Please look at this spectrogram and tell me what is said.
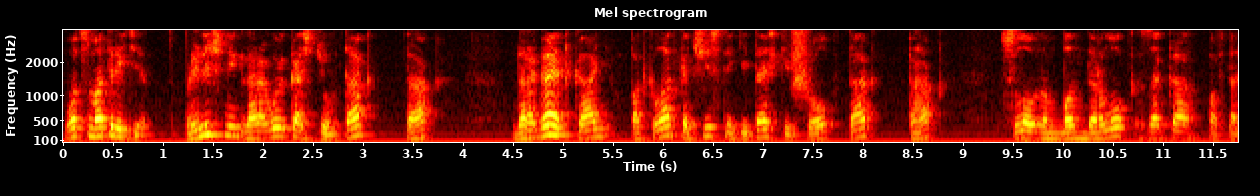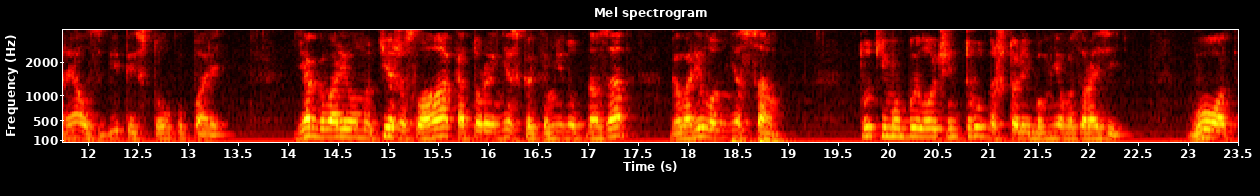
Вот смотрите, приличный дорогой костюм, так, так. Дорогая ткань, подкладка чистый китайский шелк, так, так. Словно бандерлог зака повторял сбитый с толку парень. Я говорил ему те же слова, которые несколько минут назад Говорил он мне сам. Тут ему было очень трудно что-либо мне возразить. Вот.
